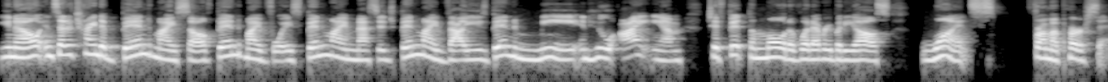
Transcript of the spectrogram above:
You know, instead of trying to bend myself, bend my voice, bend my message, bend my values, bend me and who I am to fit the mold of what everybody else wants from a person.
